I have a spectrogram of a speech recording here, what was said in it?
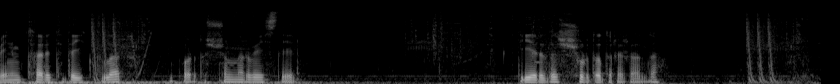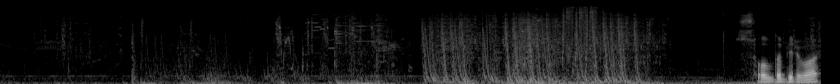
Benim tareti de yıktılar. Bu arada şunları besleyelim. Diğeri de şuradadır herhalde. Solda biri var.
